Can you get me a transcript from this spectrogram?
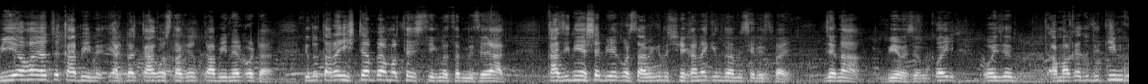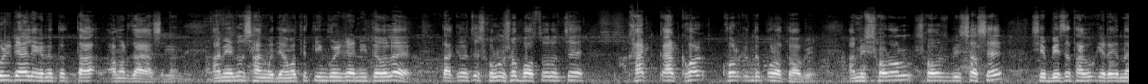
বিয়ে হয় হচ্ছে কাবিন, একটা কাগজ থাকে কাবিনের ওটা, কিন্তু তারা স্ট্যাম্পে আমার থেকে সিগনেচার নিছে, এক। কাজী নিয়ে এসে বিয়ে করছে, আমি কিন্তু সেখানে কিন্তু আমি স্যাটিসফাই যে না, বিয়ে হয়েছে। ওই ওই যে আমাকে যদি তিন কোটি টাকা লেগে তো তা আমার যায় আসে না। আমি একজন সাংবাদিক আমার থেকে তিন কোটি টাকা নিতে হলে তাকে হচ্ছে ষোলোশো বছর হচ্ছে খাট, কাঠ খড় খড় কিন্তু পড়াতে হবে। আমি সরল, সহজ বিশ্বাসে সে বেঁচে থাকুক, এটা কিন্তু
